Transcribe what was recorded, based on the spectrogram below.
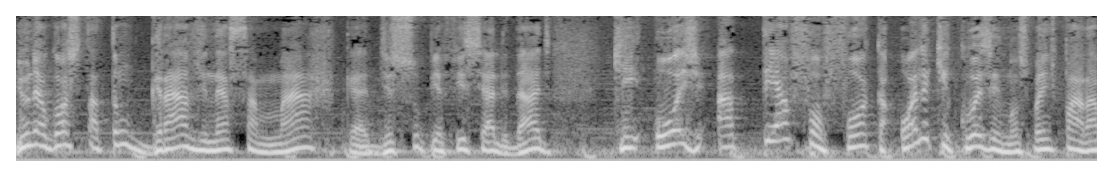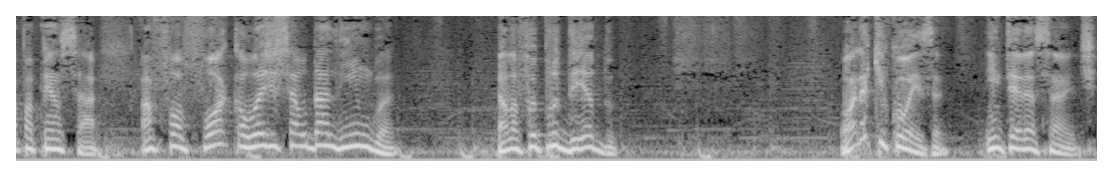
E o negócio está tão grave nessa marca de superficialidade que hoje até a fofoca, olha que coisa, irmãos, pra gente parar para pensar. A fofoca hoje saiu da língua. Ela foi pro dedo. Olha que coisa interessante.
